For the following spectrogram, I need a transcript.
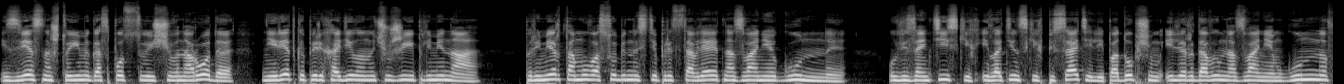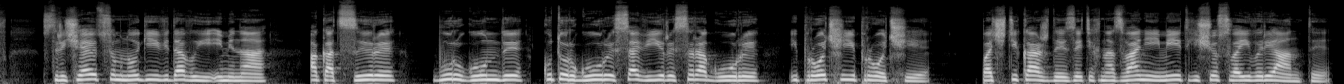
Известно, что имя господствующего народа нередко переходило на чужие племена. Пример тому в особенности представляет название «гунны». У византийских и латинских писателей под общим или родовым названием «гуннов» – встречаются многие видовые имена – акациры, буругунды, кутургуры, савиры, сарагуры и прочие, и прочие. Почти каждое из этих названий имеет еще свои варианты.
